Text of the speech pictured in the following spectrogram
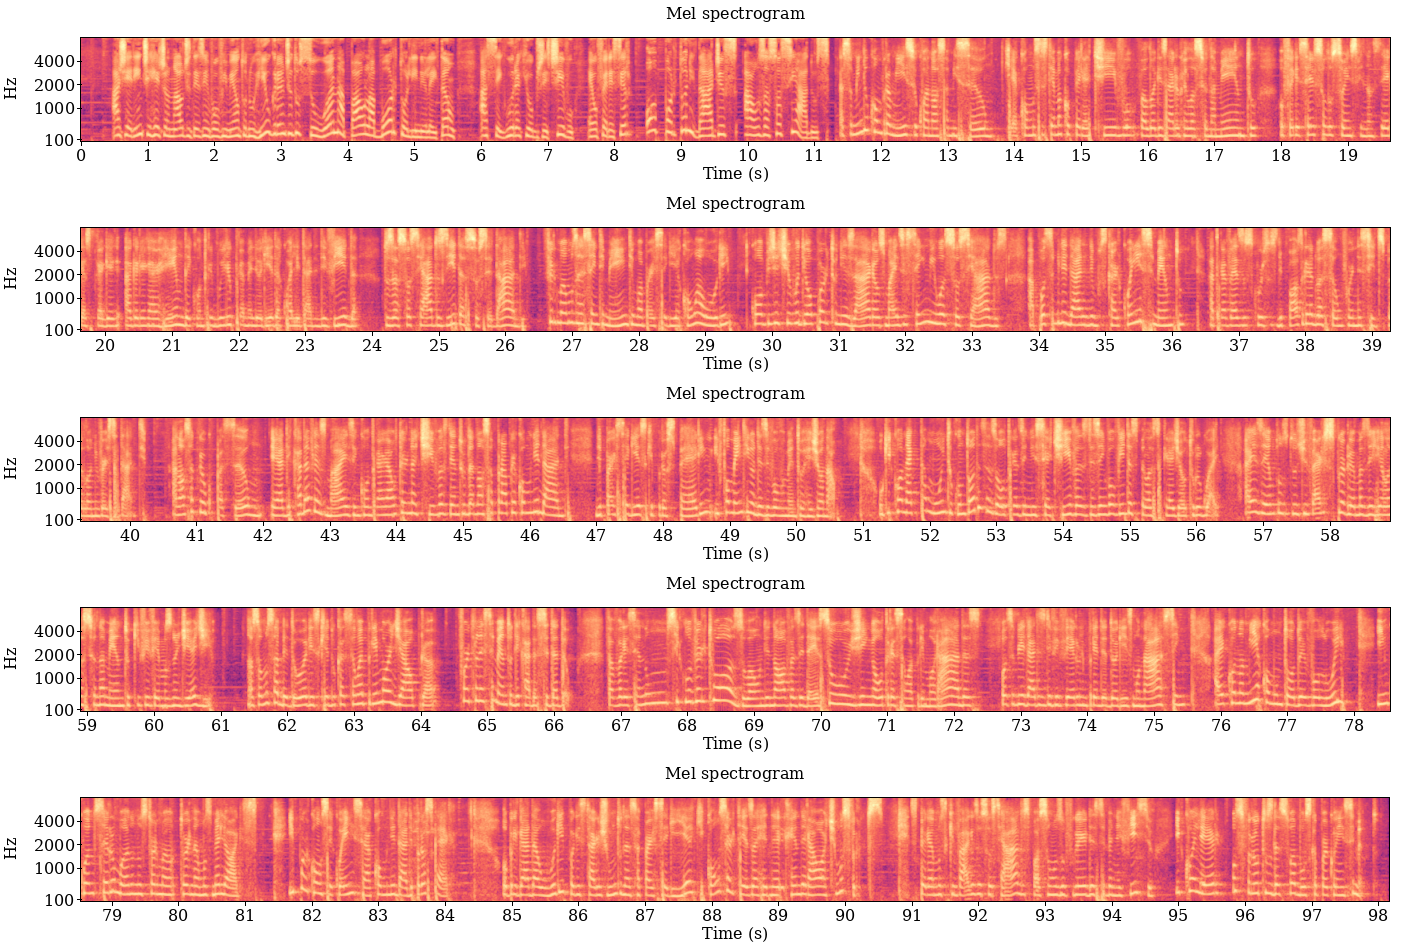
A gerente regional de desenvolvimento no Rio Grande do Sul, Ana Paula Bortolini Leitão, assegura que o objetivo é oferecer oportunidades aos associados. Assumindo o compromisso com a nossa missão, que é como sistema cooperativo, valorizar o relacionamento, oferecer soluções financeiras para agregar renda e contribuir para a melhoria da qualidade de vida dos associados e da sociedade, Firmamos recentemente uma parceria com a URI com o objetivo de oportunizar aos mais de 100 mil associados a possibilidade de buscar conhecimento através dos cursos de pós-graduação fornecidos pela universidade. A nossa preocupação é a de cada vez mais encontrar alternativas dentro da nossa própria comunidade, de parcerias que prosperem e fomentem o desenvolvimento regional o que conecta muito com todas as outras iniciativas desenvolvidas pela Sicredi Alto Uruguai, a exemplos dos diversos programas de relacionamento que vivemos no dia a dia. Nós somos sabedores que a educação é primordial para fortalecimento de cada cidadão, favorecendo um ciclo virtuoso onde novas ideias surgem, outras são aprimoradas, possibilidades de viver o empreendedorismo nascem, a economia como um todo evolui e enquanto ser humano nos tornamos melhores. E por consequência, a comunidade prospera. Obrigada, Uri, por estar junto nessa parceria que com certeza renderá ótimos frutos. Esperamos que vários associados possam usufruir desse benefício e colher os frutos da sua busca por conhecimento.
